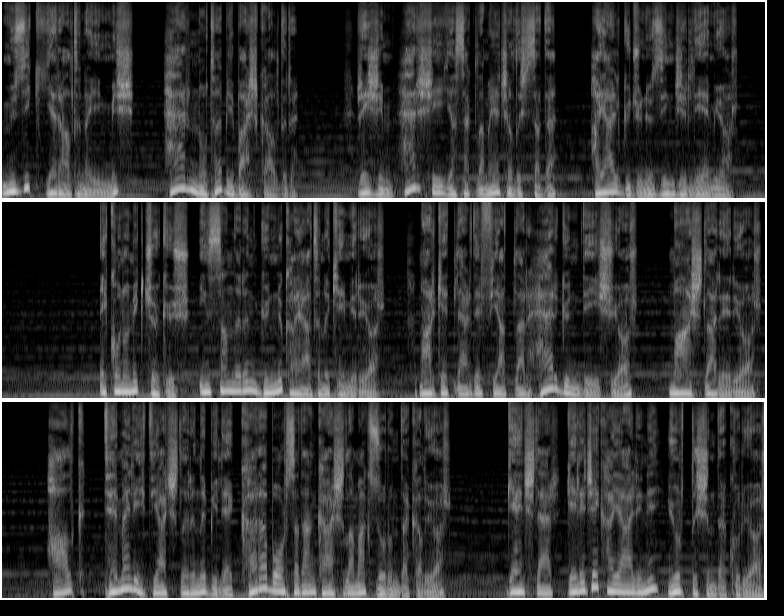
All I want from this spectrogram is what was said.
Müzik yer altına inmiş, her nota bir başkaldırı. Rejim her şeyi yasaklamaya çalışsa da hayal gücünü zincirleyemiyor. Ekonomik çöküş insanların günlük hayatını kemiriyor. Marketlerde fiyatlar her gün değişiyor, maaşlar eriyor. Halk temel ihtiyaçlarını bile kara borsadan karşılamak zorunda kalıyor. Gençler gelecek hayalini yurt dışında kuruyor.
